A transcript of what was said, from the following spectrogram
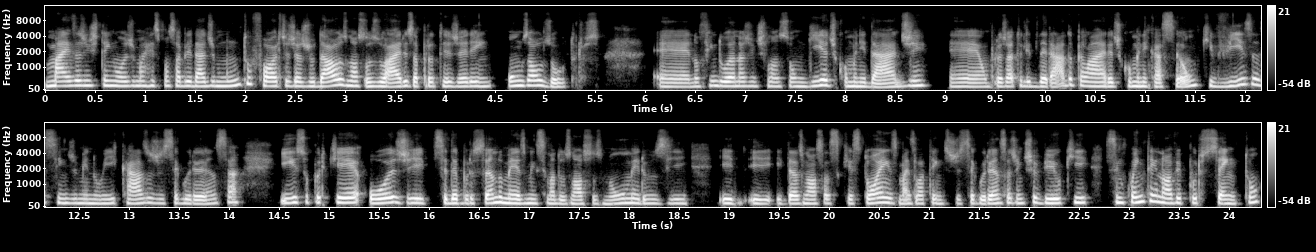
mas a gente tem hoje uma responsabilidade muito forte de ajudar os nossos usuários a protegerem uns aos outros. É, no fim do ano, a gente lançou um guia de comunidade, é um projeto liderado pela área de comunicação, que visa, assim, diminuir casos de segurança, e isso porque hoje, se debruçando mesmo em cima dos nossos números e, e, e das nossas questões mais latentes de segurança, a gente viu que 59%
